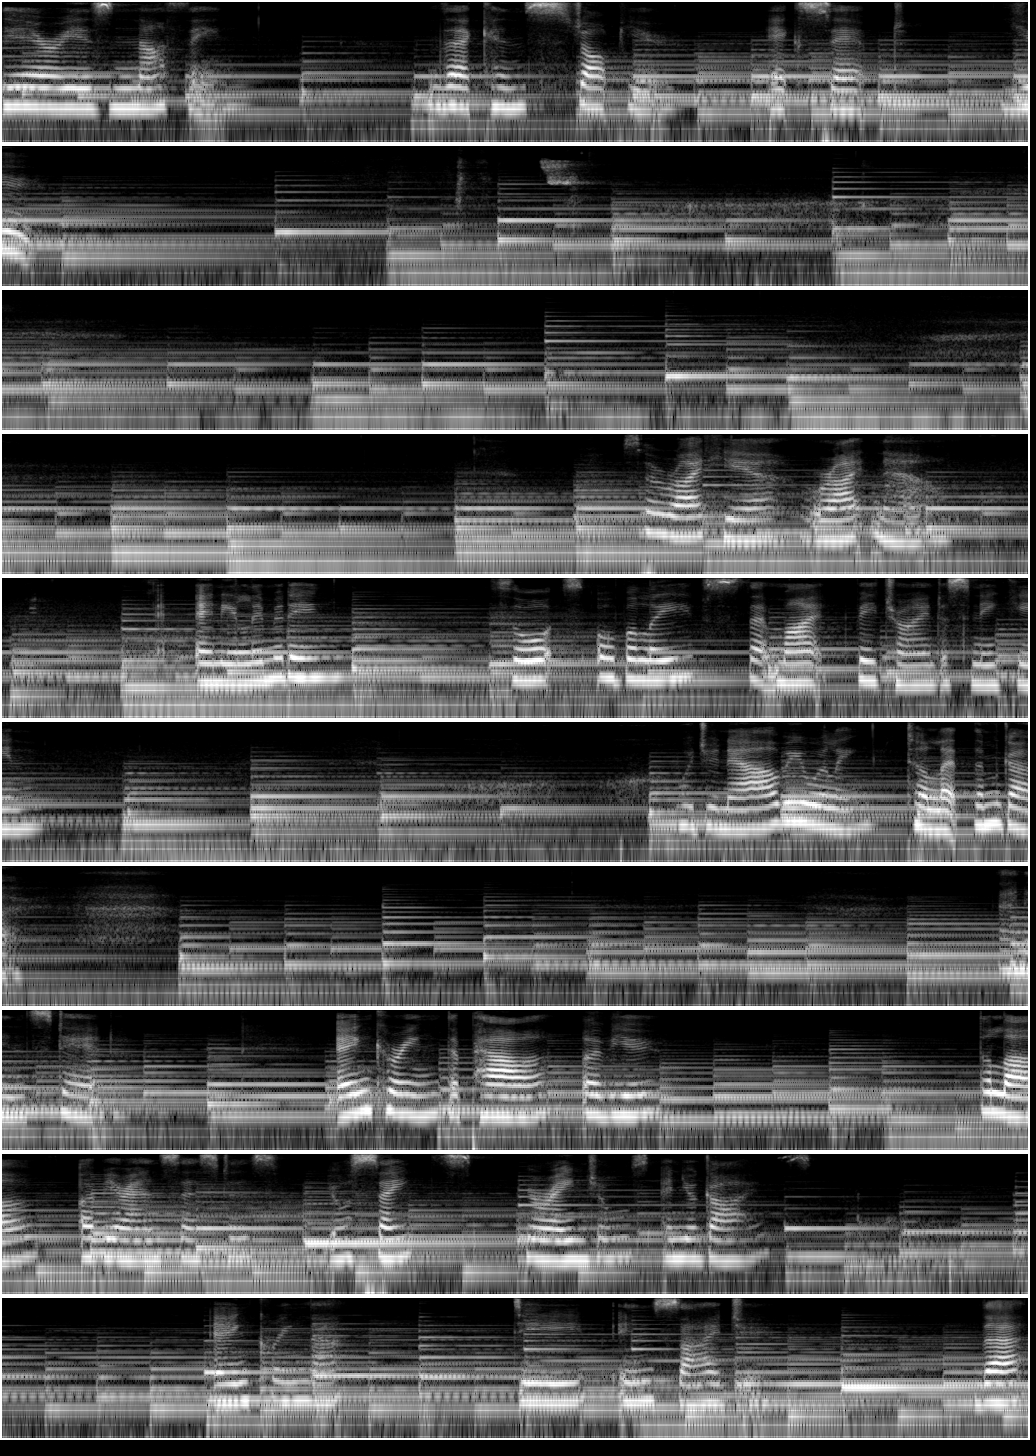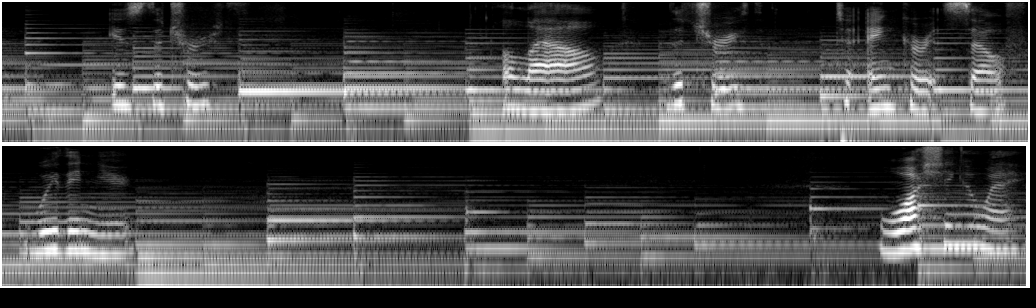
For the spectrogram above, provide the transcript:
There is nothing that can stop you except you. Be trying to sneak in, would you now be willing to let them go? And instead, anchoring the power of you, the love of your ancestors, your saints, your angels, and your guides. Anchoring that deep inside you. That is the truth. Allow the truth to anchor itself within you. washing away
